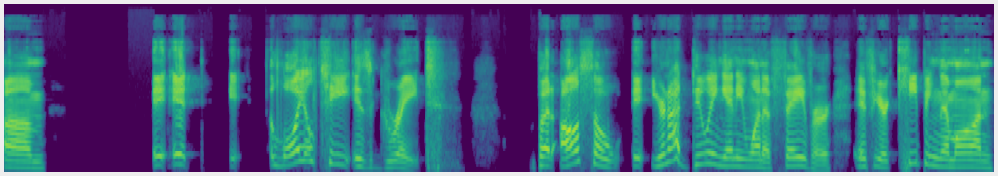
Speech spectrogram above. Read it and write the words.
Um, it, it, it loyalty is great but also it, you're not doing anyone a favor if you're keeping them on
